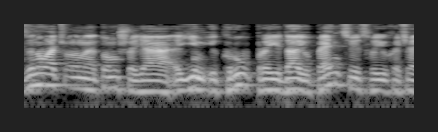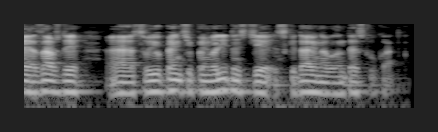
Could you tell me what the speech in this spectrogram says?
звинувачували мене в тому, що я їм ікру, проїдаю пенсію свою, хоча я завжди е, свою пенсію по інвалідності скидаю на волонтерську картку.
